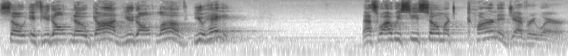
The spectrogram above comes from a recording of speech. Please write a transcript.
So if you don't know God, you don't love, you hate. That's why we see so much carnage everywhere.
